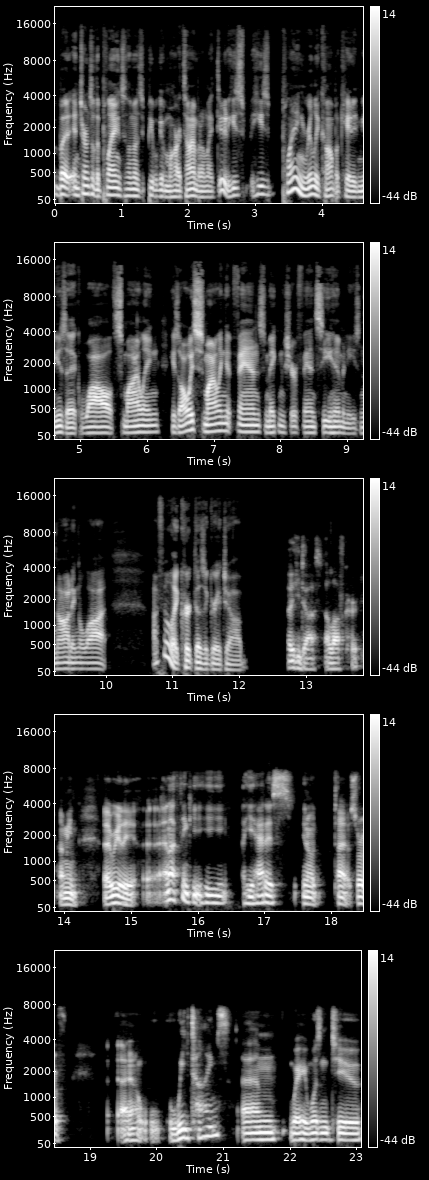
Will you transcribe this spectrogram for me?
but in terms of the playing sometimes people give him a hard time but i'm like dude he's he's playing really complicated music while smiling he's always smiling at fans making sure fans see him and he's nodding a lot i feel like kirk does a great job Uh, he does. I love Kirk. I mean, uh, really, uh, and I think he he he had his you know time, sort of I don't know weak times um, where he wasn't too.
